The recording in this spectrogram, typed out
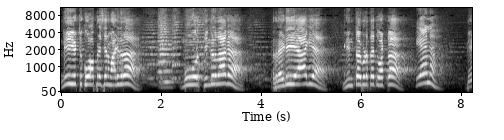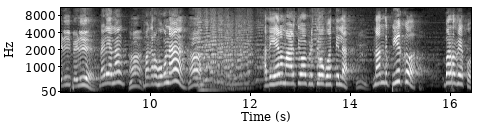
ನೀ ಇಟ್ಟು ಕೋಆಪರೇಷನ್ ಮಾಡಿದ್ರ ಮೂರು ತಿಂಗಳದಾಗ ರೆಡಿಯಾಗಿ ನಿಂತ ಬಿಡ್ತೈತಿ ಒಟ್ಟ. ಏನು? ಬೆಳಿ ಬೆಳಿ. ಬೆಳೆಯಲ್ಲ? ಹಾ. ಮಗರ ಹೋಗೋಣ ಹಾ. ಅದ ಏನು ಮಾಡ್ತೀವೋ ಬಿಡ್ತೀವೋ ಗೊತ್ತಿಲ್ಲ. ನಂದು ಪೀಕು ಬರಬೇಕು.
